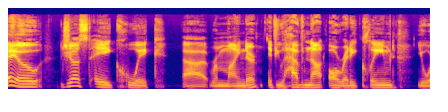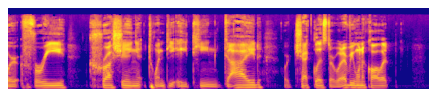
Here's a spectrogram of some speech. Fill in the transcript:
Heyo, just a quick uh, reminder if you have not already claimed your free crushing 2018 guide or checklist or whatever you want to call it,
